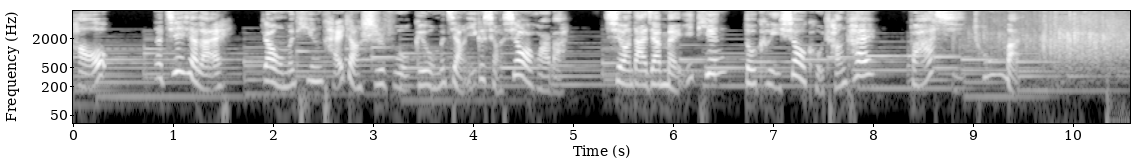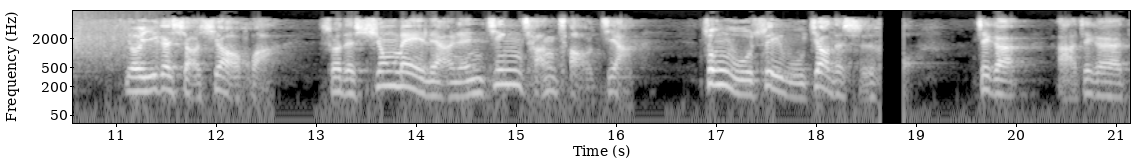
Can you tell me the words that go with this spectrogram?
好，那接下来让我们听台长师傅给我们讲一个小笑话吧。希望大家每一天都可以笑口常开，法喜充满。有一个小笑话，说的兄妹两人经常吵架。中午睡午觉的时候，这个啊，这个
